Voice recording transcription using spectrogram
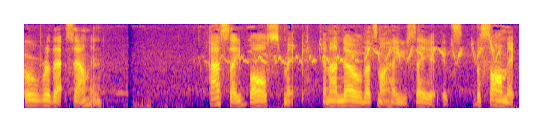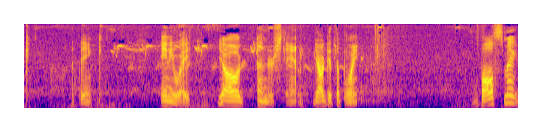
over that salmon. I say balsamic. And I know that's not how you say it. It's balsamic, I think. Anyway, y'all understand. Y'all get the point. Balsamic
